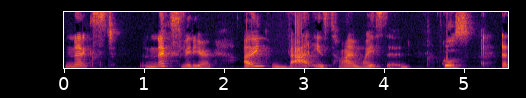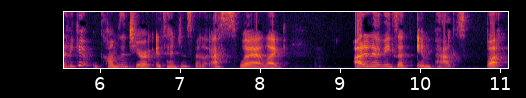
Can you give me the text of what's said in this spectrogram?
next, next video. I think that is time wasted. Of course. and I think it comes into your attention span. Like I swear, like I don't know the exact impact, but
